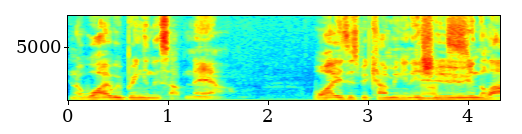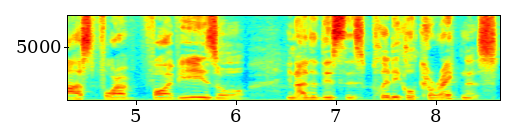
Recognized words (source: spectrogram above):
you know, why are we bringing this up now? Why is this becoming an issue it's- in the last five five years, or you know that this this political correctness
